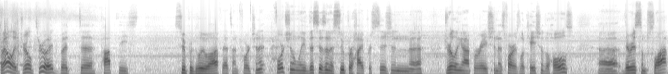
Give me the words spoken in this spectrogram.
well, it drilled through it, but uh, popped the super glue off. That's unfortunate. Fortunately, this isn't a super high precision uh, drilling operation as far as location of the holes. Uh, there is some slop.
